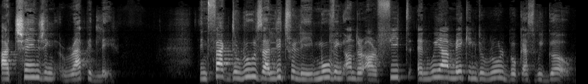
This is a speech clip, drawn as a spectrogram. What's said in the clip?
are changing rapidly. In fact, the rules are literally moving under our feet, and we are making the rule book as we go.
